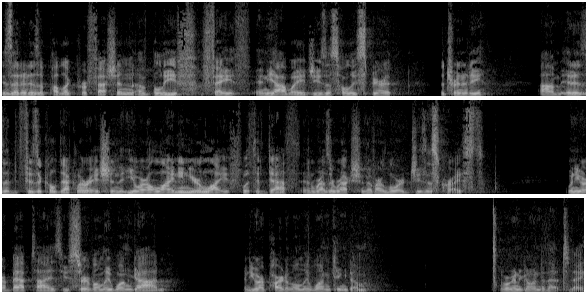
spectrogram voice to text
is that it is a public profession of belief, faith in Yahweh, Jesus, Holy Spirit, the Trinity, um, it is a physical declaration that you are aligning your life with the death and resurrection of our Lord Jesus Christ. When you are baptized, you serve only one God, and you are part of only one kingdom. We're going to go into that today.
